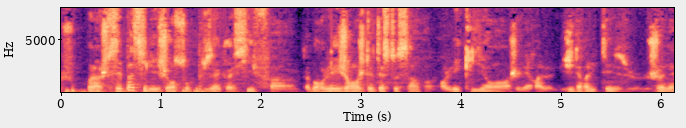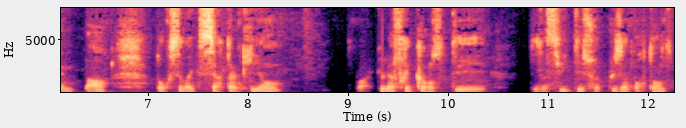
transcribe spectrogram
je, voilà, je sais pas si les gens sont plus agressifs. D'abord, les gens, je déteste ça. les clients, en général, les généralités, je, n'aime pas. Donc, c'est vrai que certains clients, que la fréquence des, des incivilités soit plus importante.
